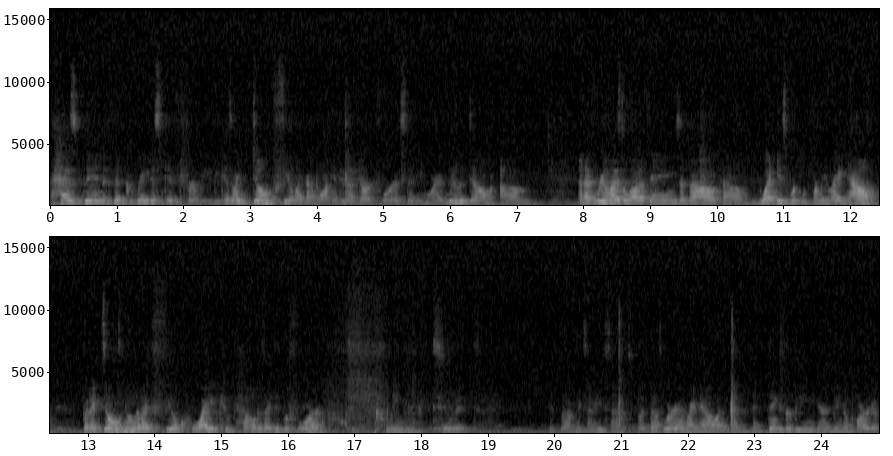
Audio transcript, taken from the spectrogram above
has been the greatest gift for me because I don't feel like I'm walking through that dark forest anymore. I really don't. Um, and I've realized a lot of things about um, what is working for me right now, but I don't know that I feel quite compelled as I did before to cling to it that's where I am right now, and, and, and thanks for being here and being a part of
